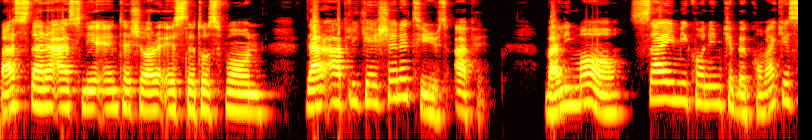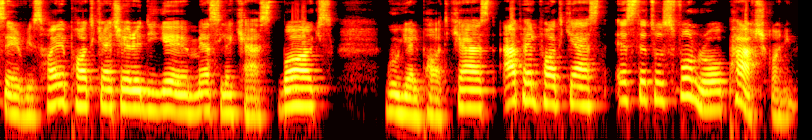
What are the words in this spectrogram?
بستر اصلی انتشار استتوسفون در اپلیکیشن تیرت اپه ولی ما سعی می‌کنیم که به کمک سرویس های podcatcher دیگه مثل کست باکس، گوگل پادکست، اپل پادکست، استتوسفون رو پخش کنیم.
